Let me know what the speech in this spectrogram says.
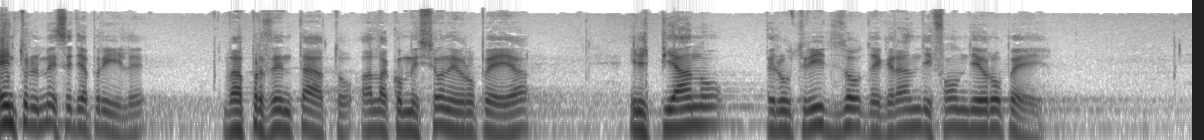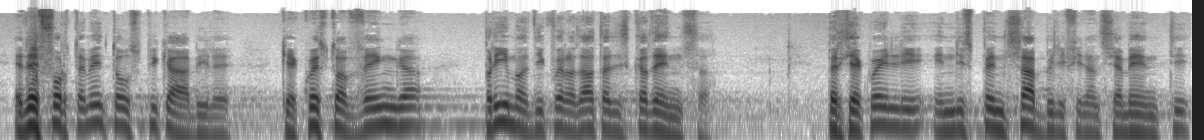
Entro il mese di aprile va presentato alla Commissione europea il piano per l'utilizzo dei grandi fondi europei ed è fortemente auspicabile che questo avvenga prima di quella data di scadenza, perché quegli indispensabili finanziamenti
